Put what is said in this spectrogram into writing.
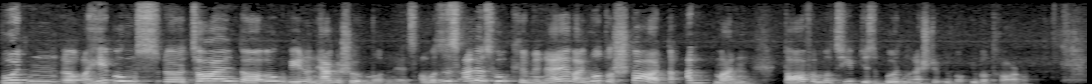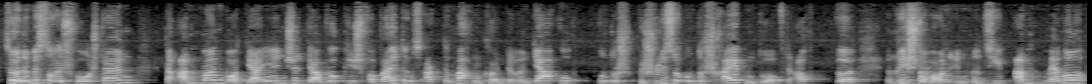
Bodenerhebungszahlen da irgendwie hin und her geschoben worden ist. Aber es ist alles hochkriminell, weil nur der Staat, der Amtmann, darf im Prinzip diese Bodenrechte über, übertragen. So, dann müsst ihr euch vorstellen, der Amtmann war derjenige, der wirklich Verwaltungsakte machen konnte und der auch unter Beschlüsse unterschreiben durfte. Auch äh, Richter waren im Prinzip Amtmänner,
